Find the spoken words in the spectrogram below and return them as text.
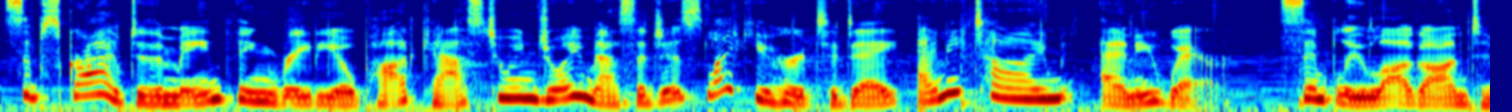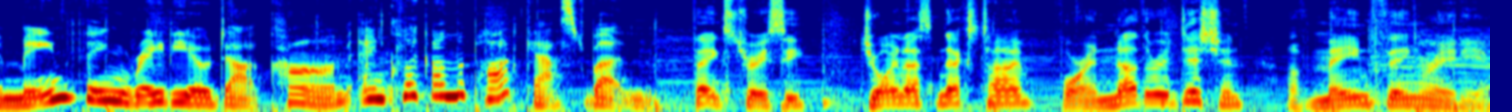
Subscribe to the Main Thing Radio podcast to enjoy messages like you heard today, anytime, anywhere. Simply log on to mainthingradio.com and click on the podcast button. Thanks, Tracy. Join us next time for another edition of Main Thing Radio.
